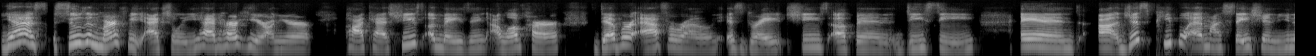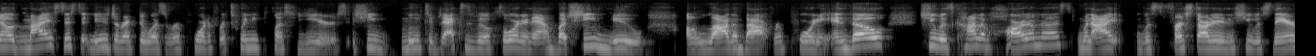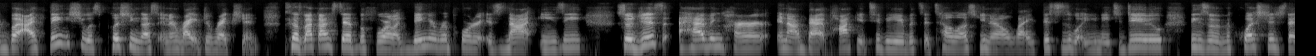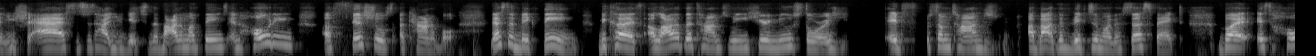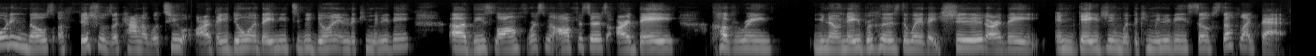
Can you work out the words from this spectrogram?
yes susan murphy actually. You had her here on your podcast. She's amazing. I love her. Deborah afferone is great. She's up in dc and uh, just people at my station you know my assistant news director was a reporter for 20 plus years. She moved to jacksonville florida now but she knew a lot about reporting. And though she was kind of hard on us when I was first started and she was there, but I think she was pushing us in the right direction. Because, like I said before, like being a reporter is not easy. So, just having her in our back pocket to be able to tell us, you know, like this is what you need to do, these are the questions that you should ask, this is how you get to the bottom of things, and holding officials accountable. That's a big thing because a lot of the times when you hear news stories, it's sometimes about the victim or the suspect, but it's holding those officials accountable too. Are they doing what they need to be doing in the community? Uh, these law enforcement officers, are they covering, you know, neighborhoods the way they should? Are they engaging with the community? So stuff like that.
